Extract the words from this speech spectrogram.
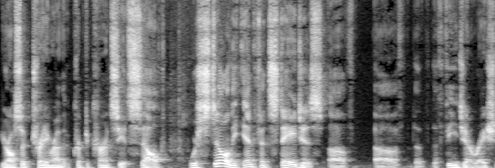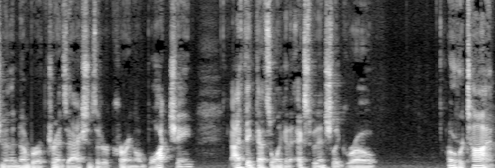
You're also trading around the cryptocurrency itself. We're still in the infant stages of of the, the fee generation and the number of transactions that are occurring on blockchain, I think that's only going to exponentially grow over time.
